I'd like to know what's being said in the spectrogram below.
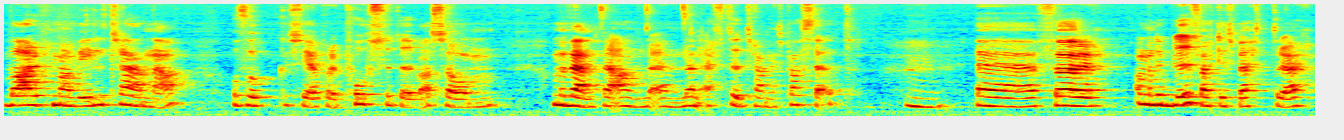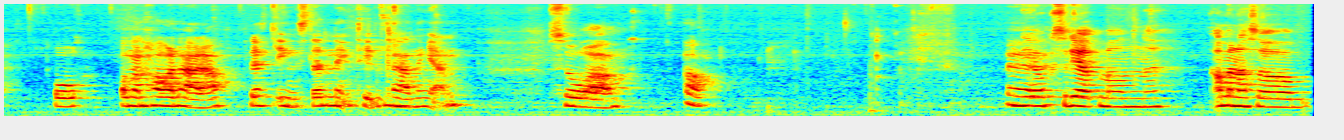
varför man vill träna och fokusera på det positiva som om man väntar andra änden efter träningspasset. Mm. Eh, för ja, men det blir faktiskt bättre och om man har den här rätt inställning till träningen. Så ja. Det är Eh, också det att man, ja men alltså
